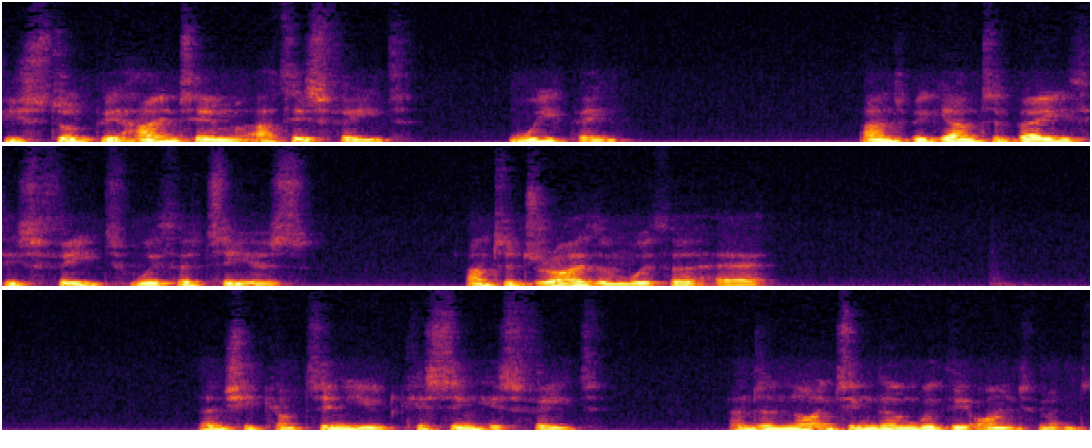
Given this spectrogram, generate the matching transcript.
She stood behind him at his feet, weeping, and began to bathe his feet with her tears and to dry them with her hair. Then she continued kissing his feet and anointing them with the ointment.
